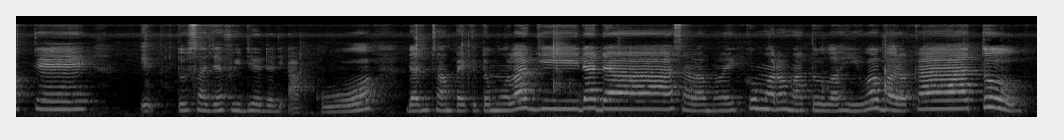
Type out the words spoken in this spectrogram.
Oke, itu saja video dari aku dan sampai ketemu lagi. Dadah. Assalamualaikum warahmatullahi wabarakatuh.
